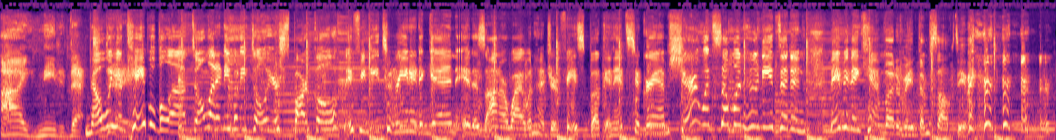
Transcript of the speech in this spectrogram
I needed that. Know what you're capable of. Don't let anybody dull your sparkle. If you need to read it again, it is on our Y100 Facebook and Instagram. Share it with someone who needs it and maybe they can't motivate themselves either.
